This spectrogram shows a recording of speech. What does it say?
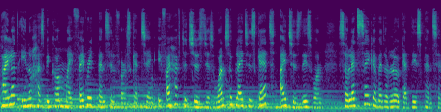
Pilot Eno has become my favorite pencil for sketching. If I have to choose just one supply to sketch, I choose this one. So let's take a better look at this pencil.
